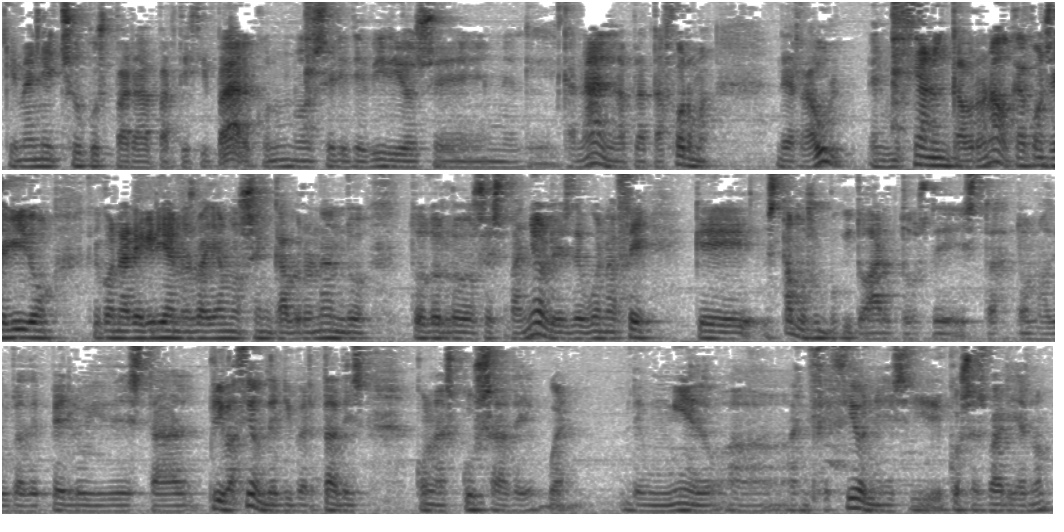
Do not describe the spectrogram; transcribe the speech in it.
que me han hecho pues para participar con una serie de vídeos en el canal, en la plataforma de Raúl, el murciano encabronado, que ha conseguido que con alegría nos vayamos encabronando todos los españoles de buena fe, que estamos un poquito hartos de esta tomadura de pelo y de esta privación de libertades con la excusa de, bueno, de un miedo a, infecciones y de cosas varias, ¿no?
